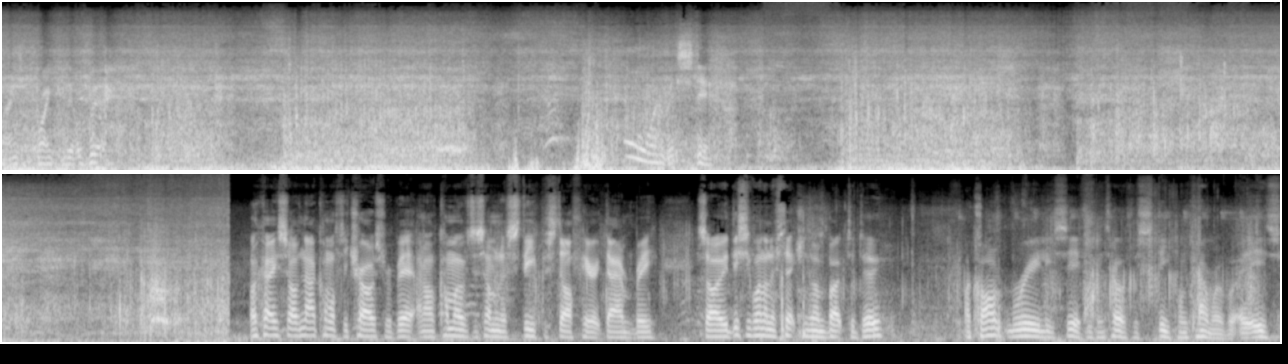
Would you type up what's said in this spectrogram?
I need to brake a little bit. Oh, and a bit stiff. Okay, so I've now come off the trails for a bit and I've come over to some of the steeper stuff here at Danbury. So this is one of the sections I'm about to do. I can't really see if you can tell if it's steep on camera, but it is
